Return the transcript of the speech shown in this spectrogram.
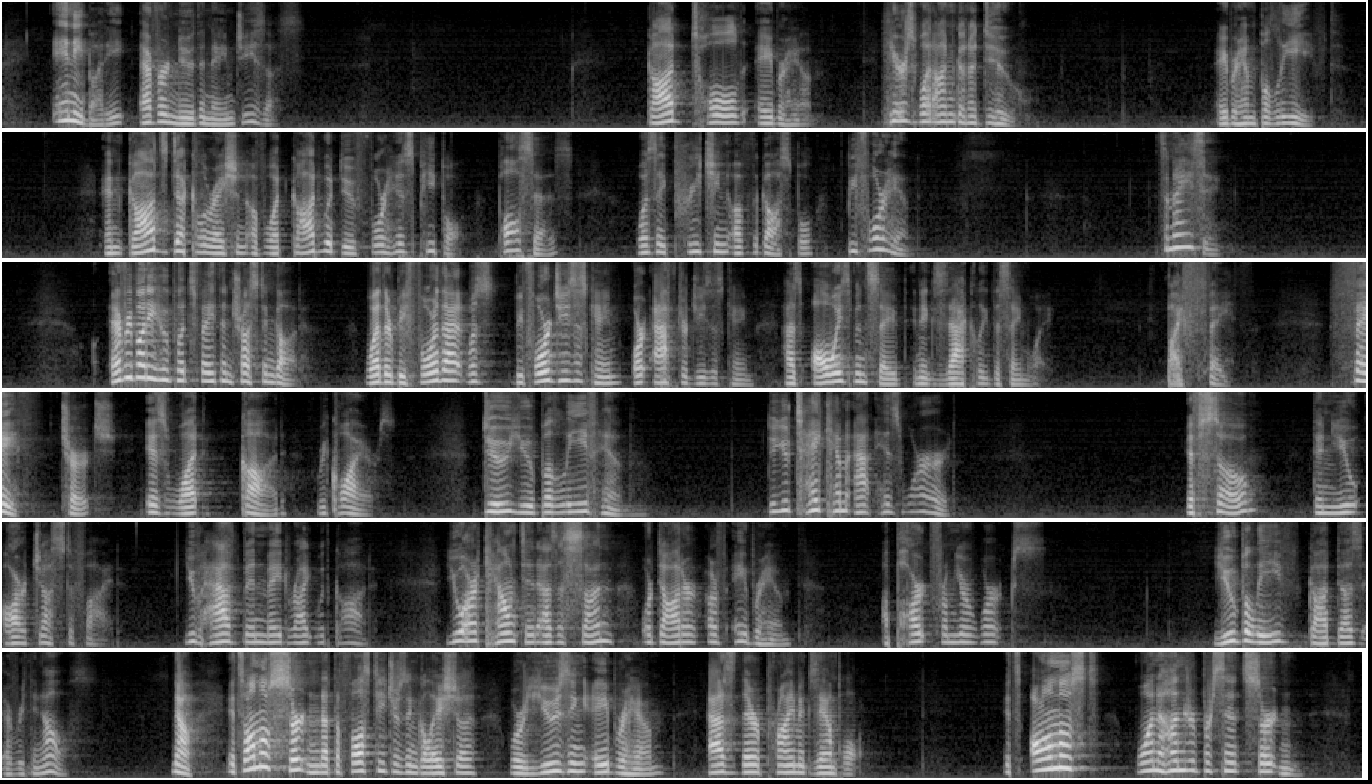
anybody ever knew the name Jesus. God told Abraham, Here's what I'm going to do. Abraham believed. And God's declaration of what God would do for his people, Paul says, was a preaching of the gospel beforehand. It's amazing. Everybody who puts faith and trust in God, whether before that was before Jesus came or after Jesus came, has always been saved in exactly the same way. By faith. Faith, church, is what God requires. Do you believe him? Do you take him at his word? If so, then you are justified. You have been made right with God. You are counted as a son or daughter of Abraham apart from your works. You believe God does everything else. Now, it's almost certain that the false teachers in Galatia were using Abraham as their prime example. It's almost 100% certain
